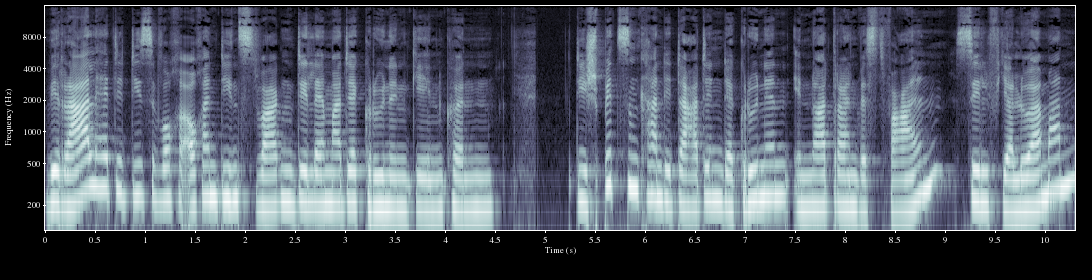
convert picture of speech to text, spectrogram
Viral hätte diese Woche auch ein Dienstwagendilemma der Grünen gehen können. Die Spitzenkandidatin der Grünen in Nordrhein-Westfalen, Silvia Lörmann,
